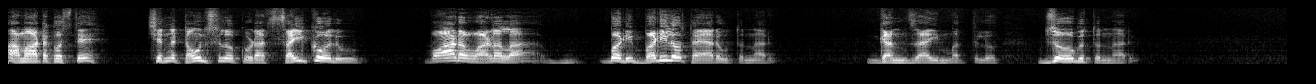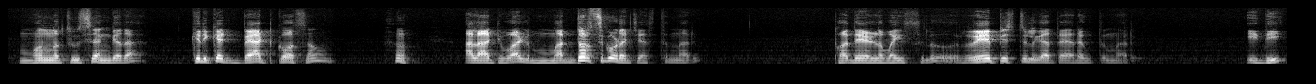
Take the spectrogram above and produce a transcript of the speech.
ఆ మాటకొస్తే చిన్న టౌన్స్లో కూడా సైకోలు వాడవాడలా బడి బడిలో తయారవుతున్నారు. గంజాయి మత్తులో జోగుతున్నారు. మొన్న చూశాం కదా క్రికెట్ బ్యాట్ కోసం. అలాంటి వాళ్ళు మర్డర్స్ కూడా చేస్తున్నారు. పదేళ్ళ వయసులో రేపిస్టులుగా తయారవుతున్నారు. ఇది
